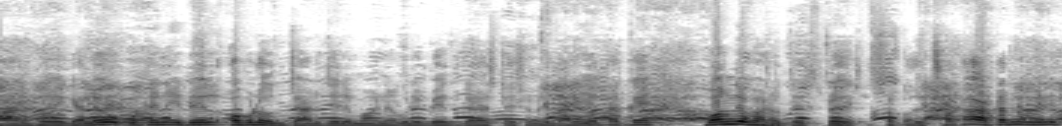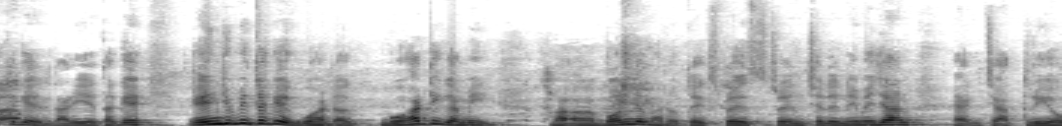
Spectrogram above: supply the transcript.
পার হয়ে গেলেও ওঠেনি রেল অবরোধ, যার জেরে ময়নাগুড়ি, বেতগাড়া স্টেশনে দাঁড়িয়ে থাকে বন্দে ভারত এক্সপ্রেস। সকাল ছটা আটান্ন মিনিট থেকে দাঁড়িয়ে থাকে এনজিপি থেকে গুয়াহাটা গুয়াহাটিগামী বন্দে ভারত এক্সপ্রেস। ট্রেন ছেড়ে নেমে যান এক যাত্রীও।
